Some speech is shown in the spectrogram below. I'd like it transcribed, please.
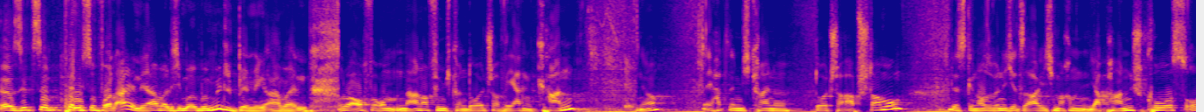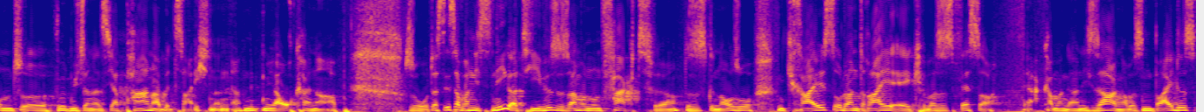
äh, sitze, penne ich sofort ein, ja, weil ich immer übermüdet bin wegen Arbeiten. Oder auch, warum Nana für mich kein Deutscher werden kann, ja, er hat nämlich keine deutsche Abstammung. Das ist genauso, wenn ich jetzt sage, ich mache einen Japanischkurs und äh, würde mich dann als Japaner bezeichnen. Ja, nimmt mir ja auch keiner ab. So, das ist aber nichts Negatives, das ist einfach nur ein Fakt. Ja. Das ist genauso ein Kreis oder ein Dreieck. Was ist besser? Ja, kann man gar nicht sagen. Aber es sind beides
